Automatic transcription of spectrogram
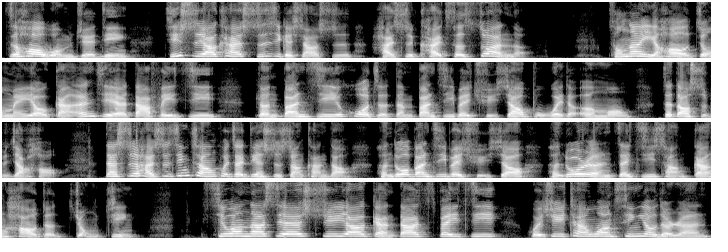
之后，我们决定，即使要开十几个小时，还是开车算了。从那以后就没有感恩节搭飞机等班机或者等班机被取消补位的噩梦，这倒是比较好。但是还是经常会在电视上看到很多班机被取消，很多人在机场干耗的窘境。希望那些需要赶搭飞机回去探望亲友的人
